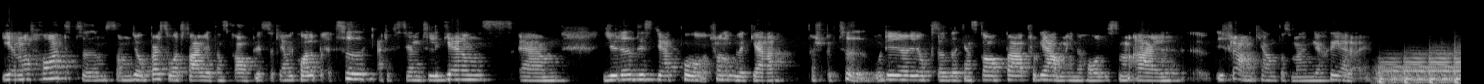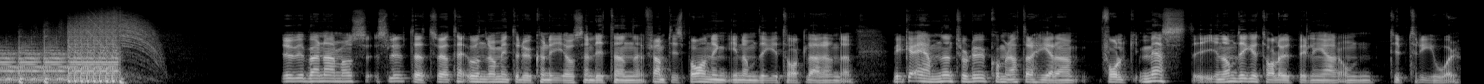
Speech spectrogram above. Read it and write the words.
Genom att ha ett team som jobbar så tvärvetenskapligt så kan vi kolla på etik, artificiell intelligens, eh, juridisk rätt på, från olika perspektiv. Och det gör ju också att vi kan skapa programinnehåll som är eh, i framkant och som engagerar. Du, vi börjar närma oss slutet så jag undrar om inte du kunde ge oss en liten framtidsspaning inom digitalt lärande. Vilka ämnen tror du kommer att attrahera folk mest inom digitala utbildningar om typ tre år?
